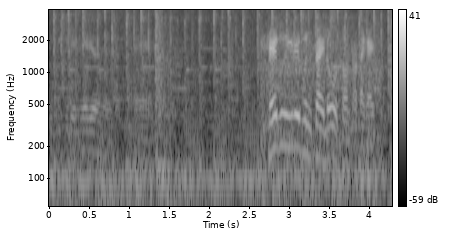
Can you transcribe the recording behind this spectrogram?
自力で寝るようになりましたね。セブンイレブン対ローソンの戦い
